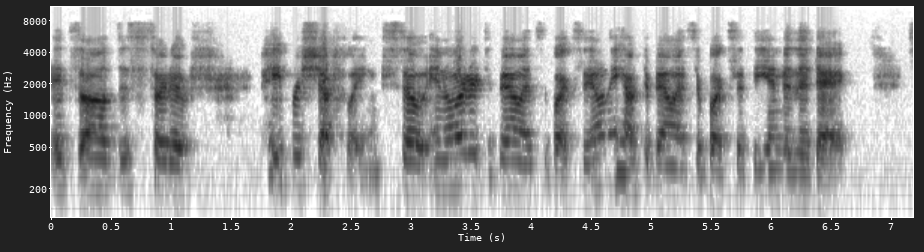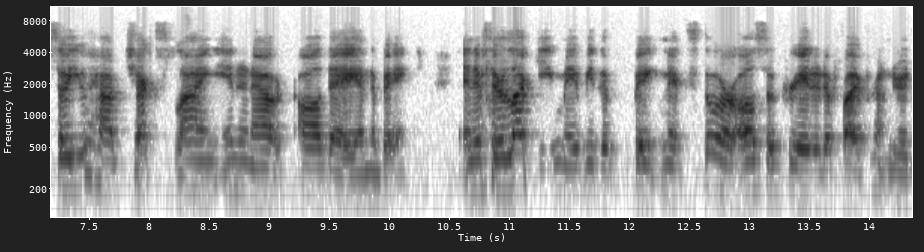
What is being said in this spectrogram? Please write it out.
it's all just sort of paper shuffling. So in order to balance the books, they only have to balance the books at the end of the day. So you have checks flying in and out all day in the bank. And if they're lucky, maybe the bank next door also created a five hundred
